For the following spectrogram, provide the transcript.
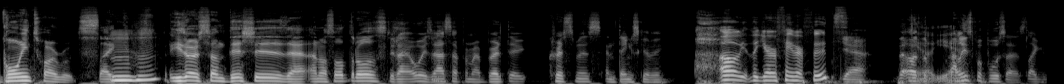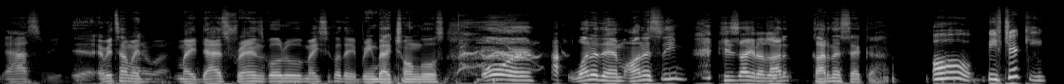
going to our roots. Like hmm these are some dishes that a nosotros. Dude, I always ask that for my birthday, Christmas, and Thanksgiving. Oh, the, your favorite foods? Yeah. The- uh, the- Hell yeah. At least pupusas. Like, it has to be. Yeah, every time my, what. my dad's friends go to Mexico, they bring back chongos. Or one of them, honestly, He's not gonna. car- carne seca. Oh, beef jerky.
